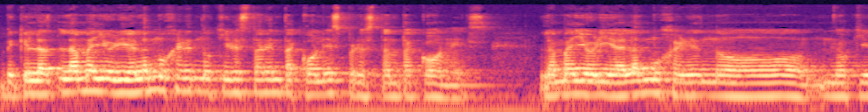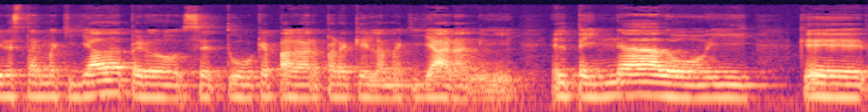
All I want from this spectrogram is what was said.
ve que la, la mayoría de las mujeres no quiere estar en tacones, pero están tacones. La mayoría de las mujeres no, no quiere estar maquillada, pero se tuvo que pagar para que la maquillaran y el peinado y que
